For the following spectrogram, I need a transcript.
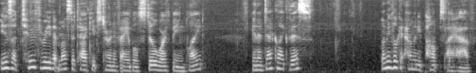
is a 2-3 that must attack each turn if able still worth being played? In a deck like this, let me look at how many pumps I have.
